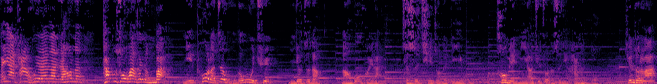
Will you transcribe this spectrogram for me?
哎呀，他回来了，然后呢，他不说话该怎么办？你破了这五个误区，你就知道，老公回来只是其中的第一步。后面你要去做的事情还很多，清楚了吗？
